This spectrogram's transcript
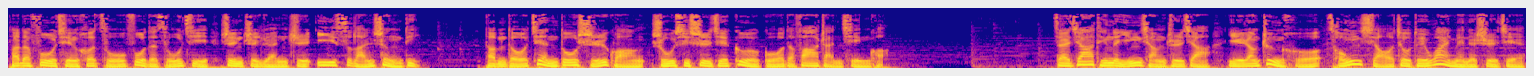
他的父亲和祖父的足迹甚至远至伊斯兰圣地，他们都见多识广，熟悉世界各国的发展情况。在家庭的影响之下，也让郑和从小就对外面的世界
